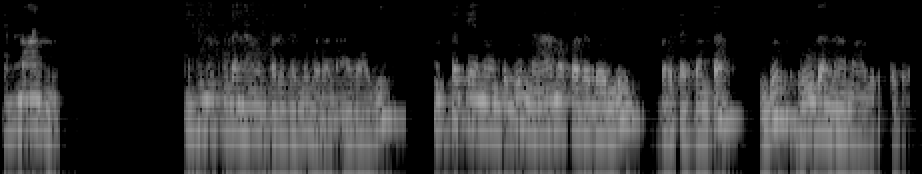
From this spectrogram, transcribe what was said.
ಚೆನ್ನಾಗಿ. ಇದನ್ನು ಕೂಡ ನಾಮಪದದಲ್ಲಿ ಬರಲ್ಲ. ಹಾಗಾಗಿ ಪುಸ್ತಕ ಎನ್ನುವಂಥದ್ದು ನಾಮಪದದಲ್ಲಿ ಬರತಕ್ಕಂಥ ಇದು ರೂಢನಾಮ ಆಗಿರುತ್ತದೆ.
